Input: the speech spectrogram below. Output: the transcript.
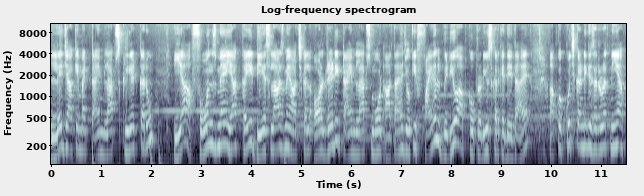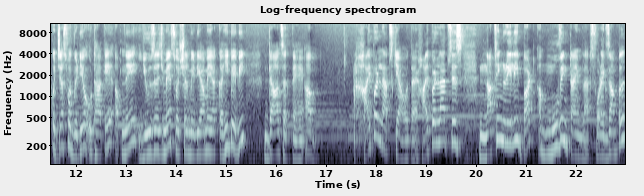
ले जाके मैं टाइम लैप्स क्रिएट करूँ, या फोन्स में या कई डीएसएलआर में आजकल ऑलरेडी टाइम लैप्स मोड आता है, जो कि फाइनल वीडियो आपको प्रोड्यूस करके देता है। आपको कुछ करने की ज़रूरत नहीं है, आपको जस्ट वो वीडियो उठा के अपने यूजेज में सोशल मीडिया में या कहीं पर भी डाल सकते हैं। अब हाइपर लैप्स क्या होता है? Hyper lapse is nothing really but a moving time lapse for example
